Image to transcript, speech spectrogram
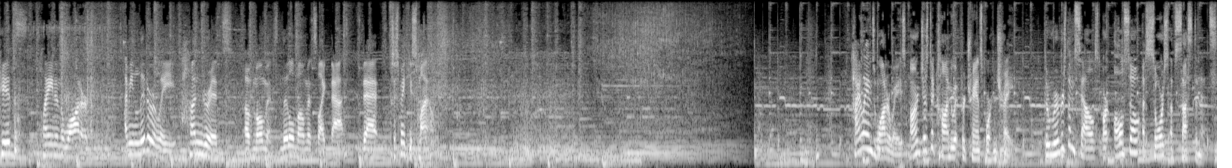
kids playing in the water. I mean, literally hundreds of moments, little moments like that, that just make you smile. Thailand's waterways aren't just a conduit for transport and trade. The rivers themselves are also a source of sustenance.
